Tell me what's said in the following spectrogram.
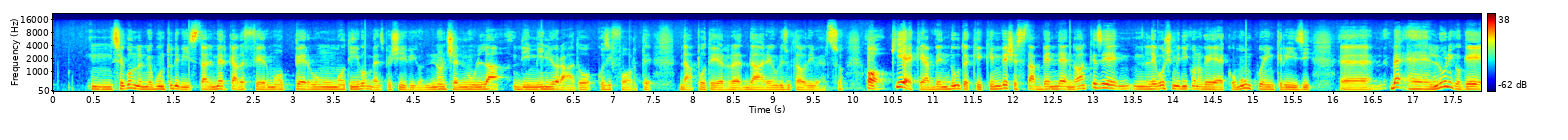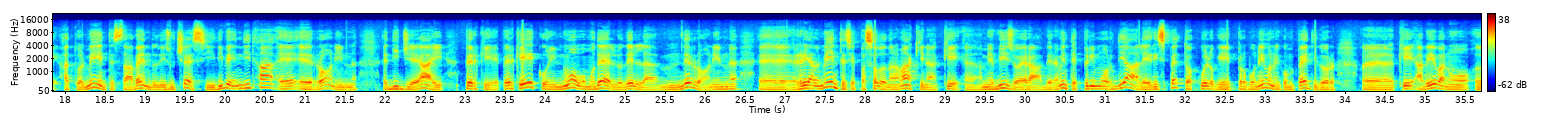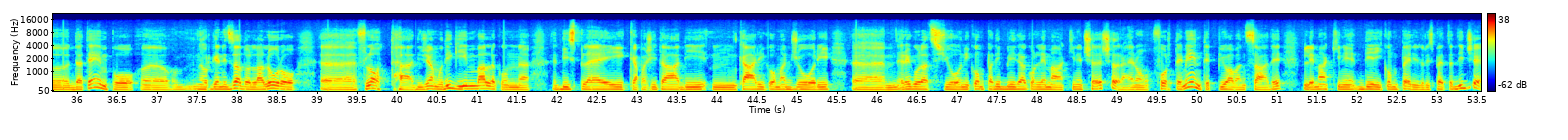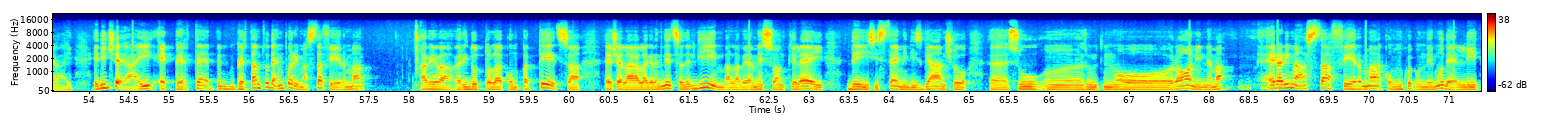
secondo il mio punto di vista il mercato è fermo per un motivo ben specifico, non c'è nulla di migliorato così forte da poter dare un risultato diverso. Oh, chi è che ha venduto e che, che invece sta vendendo, anche se mm, le voci mi dicono che è comunque in crisi? Eh, beh, eh, l'unico che attualmente sta avendo dei successi di vendita è, Ronin DJI, perché? Perché con il nuovo modello del, mm, del Ronin eh, realmente si è passato da una macchina che eh, a mio avviso era veramente primordiale rispetto a quello che proponevano i competitor eh, che avevano eh, da tempo eh, organizzato la loro eh, flotta diciamo di gimbal con display, capacità di mh, carico maggiori, ehm, regolazioni, compatibilità con le macchine eccetera eccetera erano fortemente più avanzate le macchine dei competitor rispetto a DJI e DJI è per, te, per tanto tempo rimasta ferma aveva ridotto la compattezza, eh, cioè la, la, grandezza del gimbal, aveva messo anche lei dei sistemi di sgancio eh, su, eh, sul nuovo Ronin, ma era rimasta ferma comunque con dei modelli,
